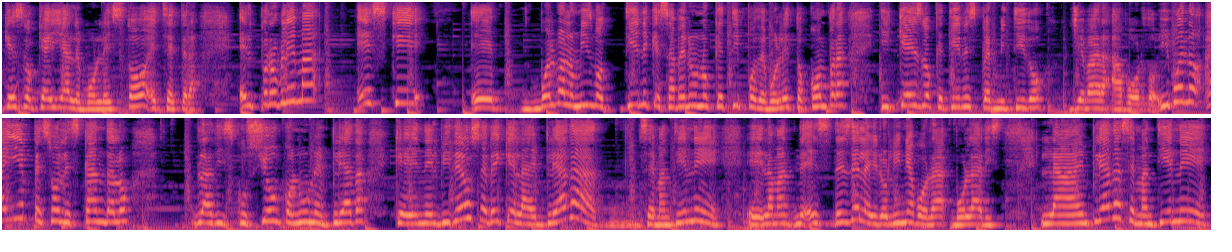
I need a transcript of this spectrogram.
que es lo que a ella le molestó etcétera el problema es que eh, vuelvo a lo mismo, tiene que saber uno qué tipo de boleto compra y qué es lo que tienes permitido llevar a bordo. Y bueno, ahí empezó el escándalo la discusión con una empleada que en el video se ve que la empleada se mantiene eh, es desde la aerolínea Volaris la empleada se mantiene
